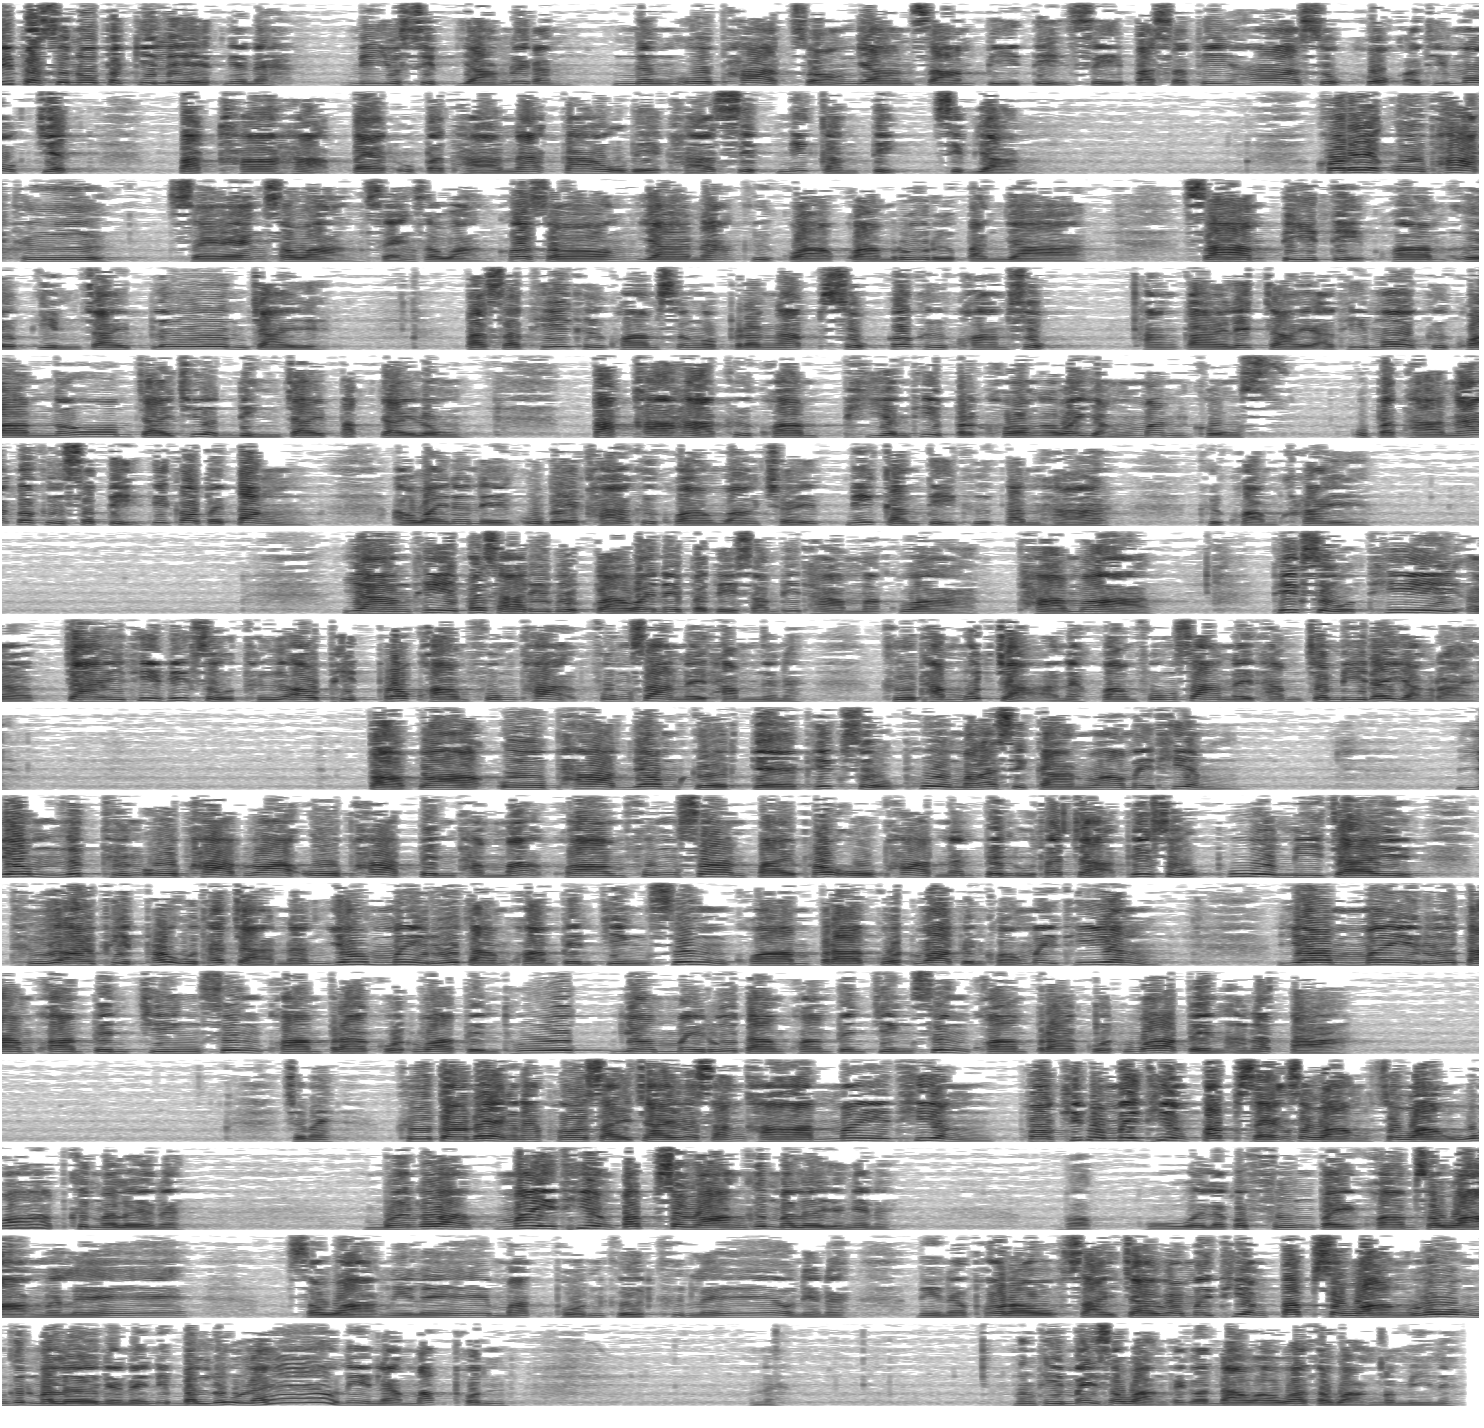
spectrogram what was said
วิปัสสนูปกิเลสเนี่ยนะมีอยู่สิบอย่างด้วยกันหนึ่งโอภาษสองยานสามปีติสี่ปัสสติห้าสุขหกอธิโมกเจ็ด ปักคาหะแปดอุปทานะเก้าอุเบขาสิบนิกันติสิบอย่าง ข้อแรกโอภาษคือ แสงสว่าง แสงสว่าง ข้อสองญาณะคือความความรู้หรือปัญญาสามปีติความเอิบอิ่มใจปลื้มใจ ปัสสติคือความสงบระงับสุขก็คือความสุขทางกายและใจ อธิโมกคือความโน้มใจเชื่อดิ่งใจปักใจลง ปักคาหะคือความเพียรที่ประคองเอาไว้อย่างมั่นคง อุปทานะก็คือสติที่เข้าไปตั้ง เอาไว้นั่นเอง อุเบกขาคือความวางเฉยนิการติคือตัณหาคือความใคร่อย่างที่ภาษารีบุตรกล่าวไว้ในปฏิสัมพิธามมักว่า ถามว่าภิกษุที่ใจที่ภิกษุถือเอาผิด เพราะความฟุ้งท่าฟุ้งซ่านในธรรมเนี่ยนะคือทำมุจจะนะความฟุ้งซ่านในธรรมจะมีได้อย่างไร ตอบว่าโอภาษย่อมเกิดแก่ภิกษุผู้มนสิการว่าไม่เที่ยง ย่อมนึกถึงโอภาษว่าโอภาษเป็นธรรมะความฟุ้งซ่านไป เพราะโอภาษนั้นเป็นอุทจจะภิกษุผู้มีใจ ถือเอาผิดพระอุทจจะนั้นย่อมไม่รู้ตามความเป็นจริง ซึ่งความปรากฏว่าเป็นของไม่เที่ยง ย่อมไม่รู้ตามความเป็นจริง ซึ่งความปรากฏว่าเป็นทุกข์ย่อมไม่รู้ตามความเป็นจริง ซึ่งความปรากฏว่าเป็นอนัตตาใช่ไหม คือตอนแรกนะพอใส่ใจว่าสังขารไม่เที่ยง พอคิดว่าไม่เที่ยงปั๊บแสงสว่าง สว่างวาบขึ้นมาเลยนะ เหมือนกับว่าไม่เที่ยงปั๊บสว่างขึ้นมาเลยอย่างเงี้ยนะบอกโอ้ยแล้วก็ฟุ้งไปความสว่างนั่นแหละสว่างนี่แหละมรรคผลเกิดขึ้นแล้วเนี่ยนะนี่นะพอเราใส่ใจว่าไม่เที่ยงปั๊บสว่างโล่งขึ้นมาเลยเนี่ยในนี้บรรลุแล้วนี่แหละมรรคผลนะบางทีไม่สว่างแต่ก็เดาเอาว่าสว่างก็มีนะ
